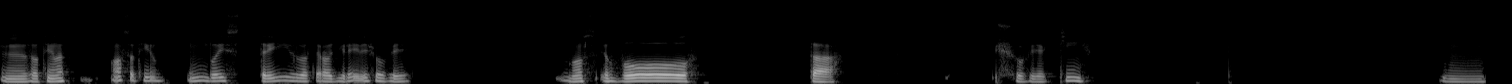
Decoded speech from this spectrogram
Eu só tenho. Nossa, eu tenho um, dois, três lateral direito. Deixa eu ver. Nossa, eu vou. Tá. Deixa eu ver aqui. Hum.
